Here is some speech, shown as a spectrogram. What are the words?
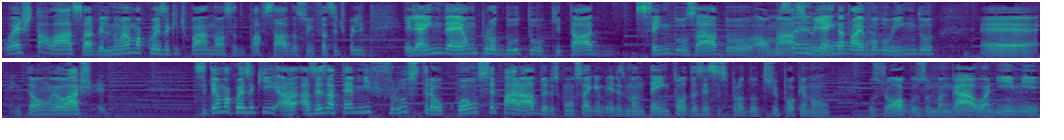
o, Ash tá lá, sabe? Ele não é uma coisa que, tipo, ah, nossa, do passado, da sua infância. Tipo, ele, ele ainda é um produto que tá sendo usado ao máximo e ainda tá volta. evoluindo. É, então eu acho. Se tem uma coisa que a- às vezes até me frustra o quão separado eles conseguem, eles mantêm todos esses produtos de Pokémon. Os jogos, o mangá, o anime.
